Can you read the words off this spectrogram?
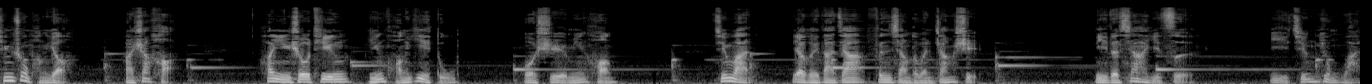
听众朋友，晚上好，欢迎收听《明皇夜读》，我是明皇。今晚要给大家分享的文章是：你的下一次已经用完。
